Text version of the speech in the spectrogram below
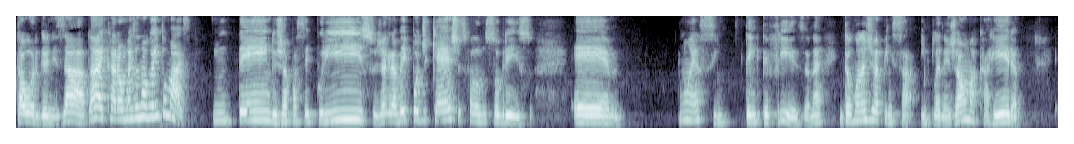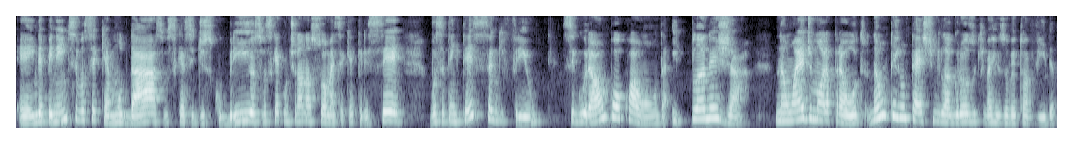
Tá organizado? Ai, Carol, mas eu não aguento mais. Entendo, já passei por isso, já gravei podcasts falando sobre isso. É, não é assim, tem que ter frieza, né? Então, quando a gente vai pensar em planejar uma carreira, é, independente se você quer mudar, se você quer se descobrir, ou se você quer continuar na sua, mas você quer crescer, você tem que ter esse sangue frio, segurar um pouco a onda e planejar não é de uma hora para outra, não tem um teste milagroso que vai resolver tua vida.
